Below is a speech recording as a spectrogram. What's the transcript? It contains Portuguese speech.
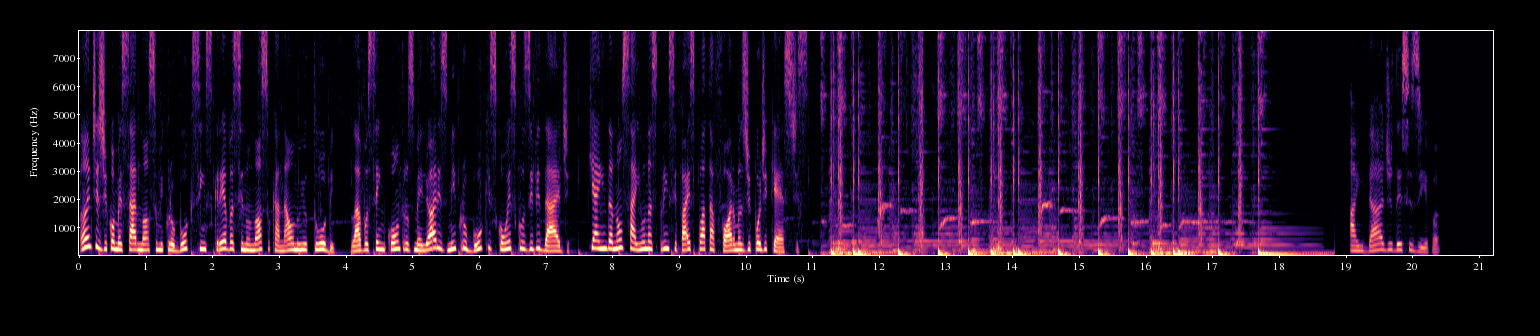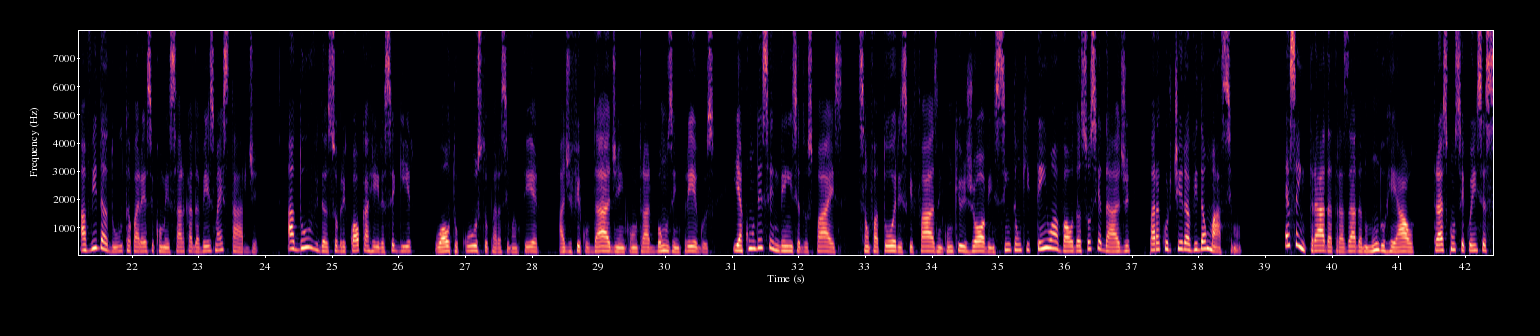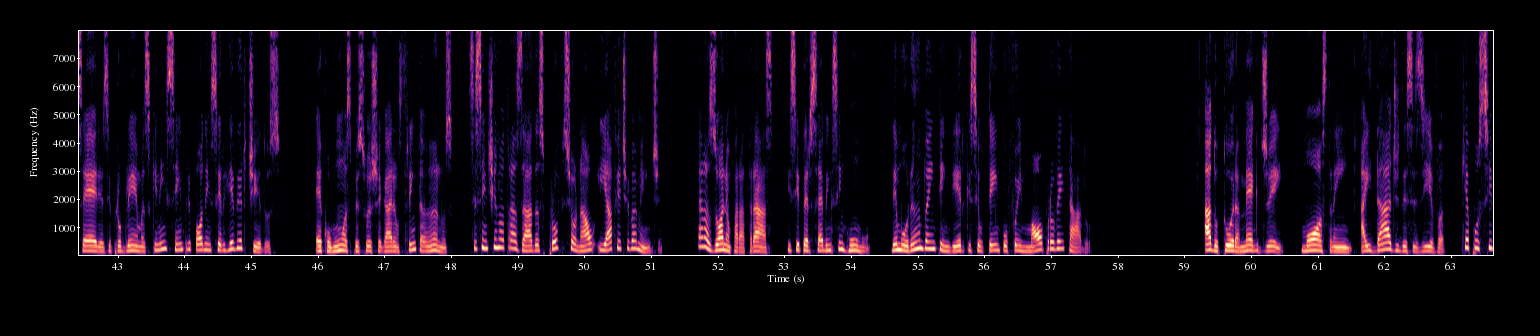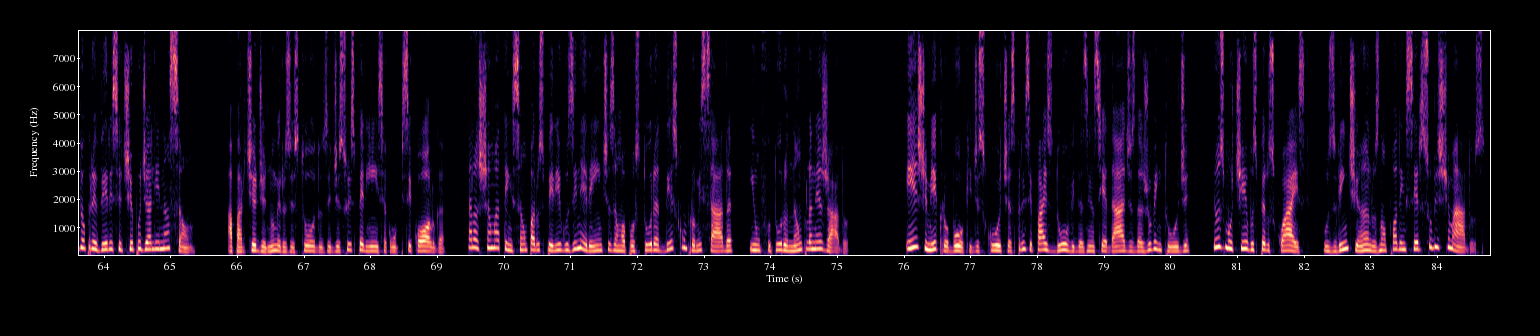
Antes de começar nosso microbook, se inscreva-se no nosso canal no YouTube. Lá você encontra os melhores microbooks com exclusividade, que ainda não saiu nas principais plataformas de podcasts. A idade decisiva. A vida adulta parece começar cada vez mais tarde. A dúvida sobre qual carreira seguir, o alto custo para se manter, a dificuldade em encontrar bons empregos e a condescendência dos pais são fatores que fazem com que os jovens sintam que têm o aval da sociedade para curtir a vida ao máximo. Essa entrada atrasada no mundo real traz consequências sérias e problemas que nem sempre podem ser revertidos. É comum as pessoas chegarem aos 30 anos se sentindo atrasadas profissional e afetivamente. Elas olham para trás e se percebem sem rumo, demorando a entender que seu tempo foi mal aproveitado. A doutora Meg Jay mostra em A Idade Decisiva que é possível prever esse tipo de alienação. A partir de inúmeros estudos e de sua experiência como psicóloga, ela chama atenção para os perigos inerentes a uma postura descompromissada e um futuro não planejado. Este microbook discute as principais dúvidas e ansiedades da juventude e os motivos pelos quais os 20 anos não podem ser subestimados.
